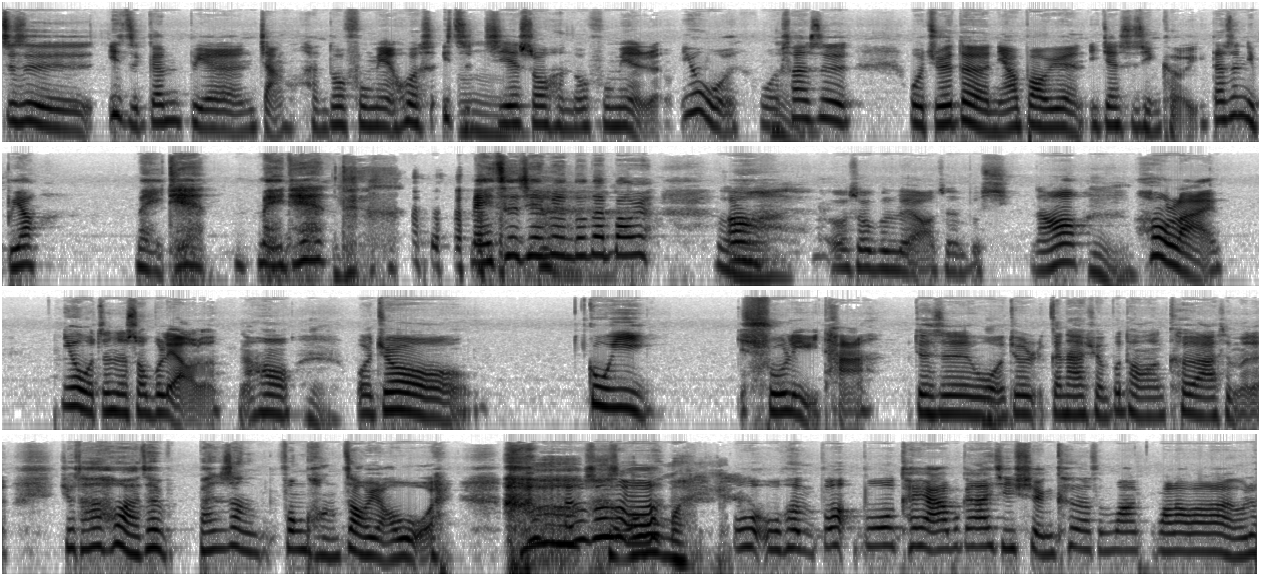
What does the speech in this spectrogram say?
就是一直跟别人讲很多负面，或者是一直接收很多负面的人，嗯，因为我我算是我觉得你要抱怨一件事情可以，但是你不要每天。每天每次见面都在抱怨 啊，我受不了，真的不行。然后、嗯、后来，因为我真的受不了了，然后我就故意梳理他，就是我就跟他选不同的课啊什么的。就他后来在班上疯狂造谣我，哎，他就说什么、oh、我我很不不 OK 啊，不跟他一起选课啊什么哇啦哇啦，我就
